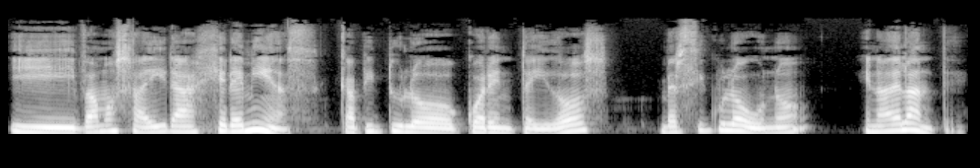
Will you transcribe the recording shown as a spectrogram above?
y vamos a ir a Jeremías capítulo 42 versículo 1 en adelante.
